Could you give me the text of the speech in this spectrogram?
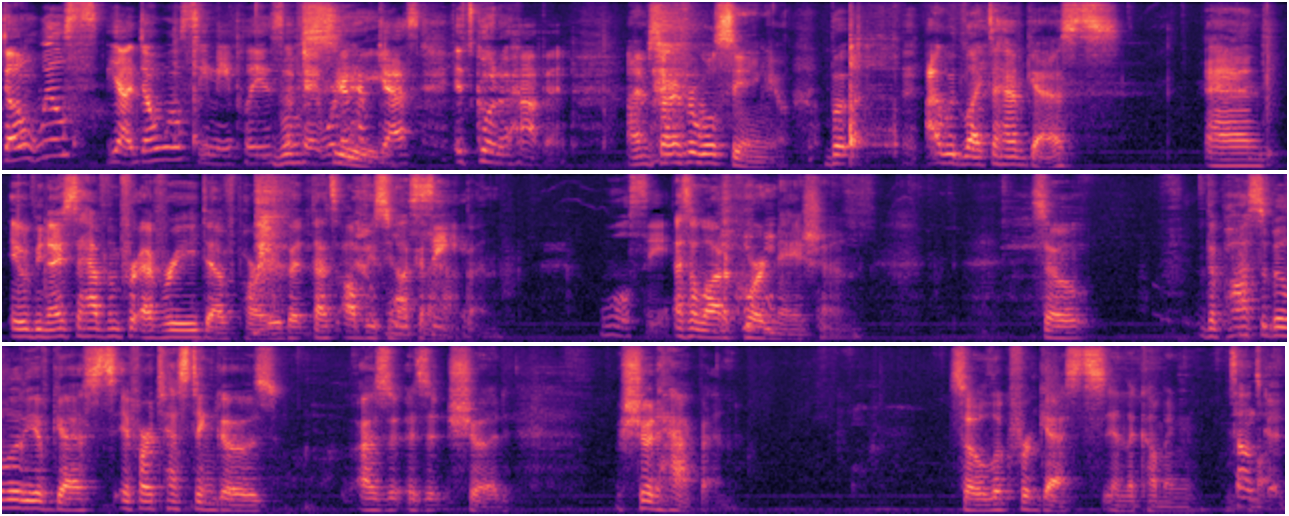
don't we'll s- yeah don't we'll see me please. We'll okay, we're gonna have guests. It's gonna happen. I'm sorry for Will seeing you, but I would like to have guests, and it would be nice to have them for every dev party. But that's obviously not We'll going to see. happen. We'll see. That's a lot of coordination. so, the possibility of guests, if our testing goes as as it should, should happen. So look for guests in the coming. Sounds good.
